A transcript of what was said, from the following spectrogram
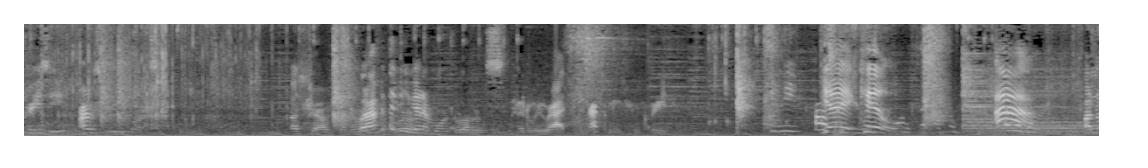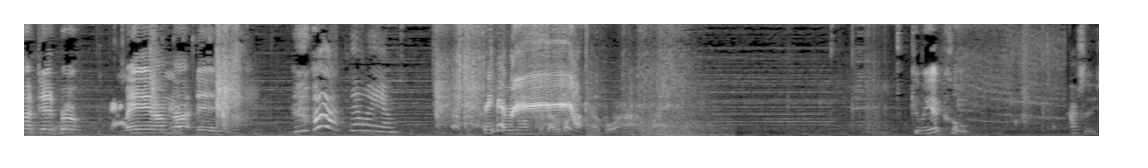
Crazy. I was crazy once. Oh, sure, I was gonna What happened if you get more points? Heavyweight rats. That's me too crazy. Yay, kill! Ah! I'm not dead, bro. Man, I'm not dead. ah, now I am. I think everyone forgot about Snowball, I'm not. Can we get Colt? Actually.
